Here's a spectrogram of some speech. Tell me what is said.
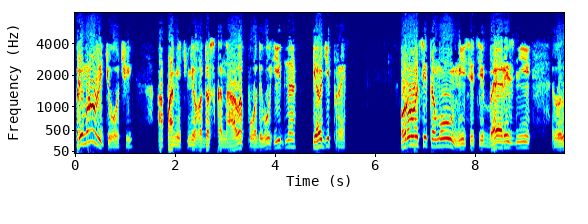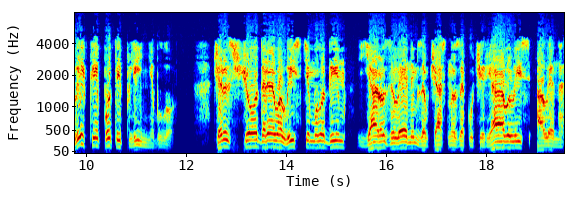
Примружить очі, а пам'ять в нього досконала, подиву гідна і одіпре. У році тому, в місяці березні, велике потепління було, через що дерева листям молодим, яро зеленим завчасно закучерявились, але на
